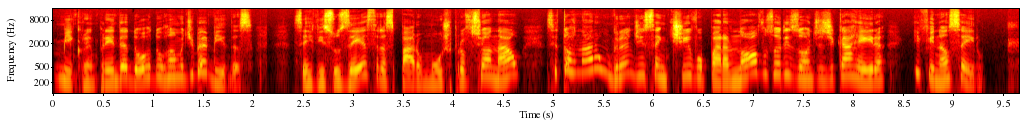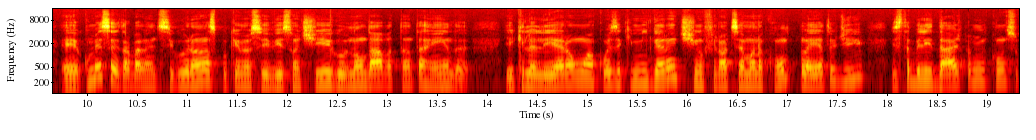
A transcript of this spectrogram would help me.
microempreendedor do ramo de bebidas. Serviços extras para o multiprofissional se tornaram um grande incentivo para novos horizontes de carreira e financeiro. É, eu comecei trabalhando de segurança porque meu serviço antigo não dava tanta renda. E aquilo ali era uma coisa que me garantia um final de semana completo de estabilidade para me cons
